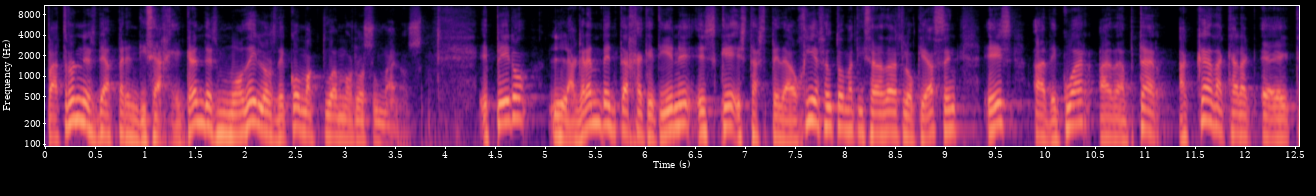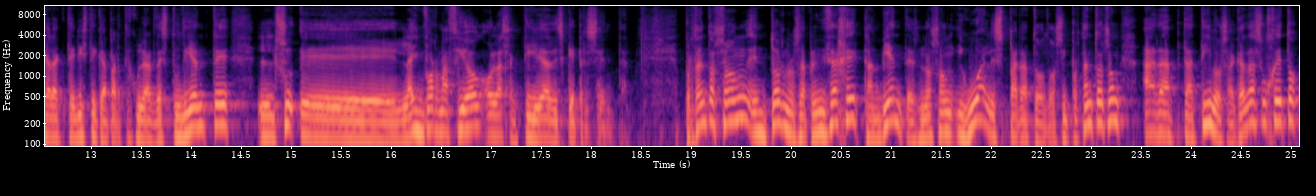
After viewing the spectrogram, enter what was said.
patrones de aprendizaje, grandes modelos de cómo actuamos los humanos. Eh, pero la gran ventaja que tiene es que estas pedagogías automatizadas lo que hacen es adecuar, adaptar a cada característica particular de estudiante la información o las actividades que presenta. Por tanto, son entornos de aprendizaje cambiantes, no son iguales para todos y por tanto son adaptativos a cada sujeto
